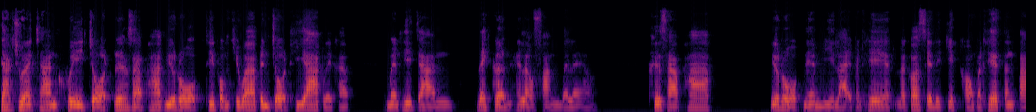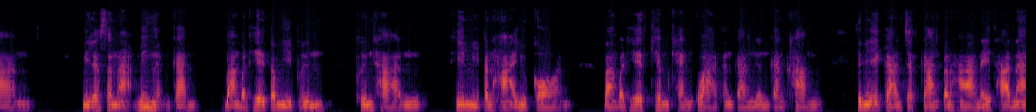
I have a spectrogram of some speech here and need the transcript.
อยากชวนอาจารย์คุยโจทย์เรื่องสหภาพยุโรปที่ผมคิดว่าเป็นโจทย์ที่ยากเลยครับ เหมือนที่อาจารย์ได้เกริ่นให้เราฟังไปแล้ว คือสหภาพยุโรปเนี่ยมีหลายประเทศแล้วก็เศรษฐกิจของประเทศต่างๆ มีลักษณะไม่เหมือนกัน บางประเทศก็มีพื้นพื้นฐาน ที่มีปัญหาอยู่ก่อน บางประเทศเข้มแข็งกว่าทางการเงินการคลัง ทีนี้การจัดการปัญหาในฐานะ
